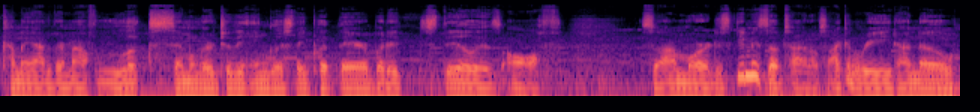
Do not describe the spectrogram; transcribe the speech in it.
coming out of their mouth looks similar to the English they put there, but it still is off. So I'm more just give me subtitles. I can read. I know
